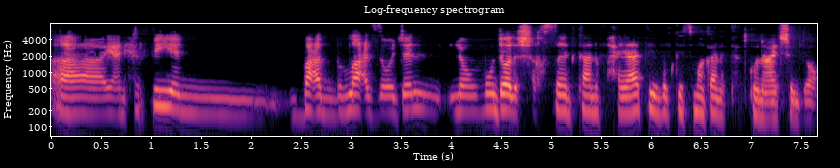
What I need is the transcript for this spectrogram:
آه يعني حرفيا بعد الله عز وجل لو مو دول الشخصين كانوا في حياتي بلقيس ما كانت حتكون عايشة اليوم.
